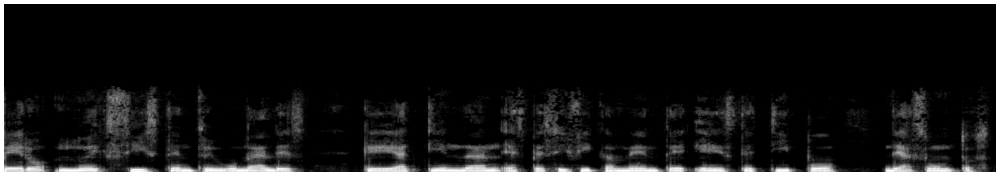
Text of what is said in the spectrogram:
pero no existen tribunales que atiendan específicamente este tipo de asuntos.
